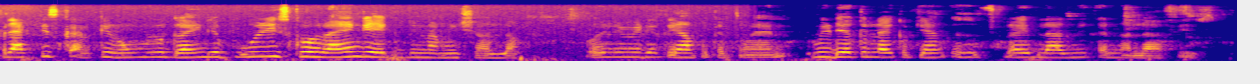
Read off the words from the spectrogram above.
پریکٹس کر کے روم لگائیں گے پوری اس کو ہرائیں گے ایک دن ہم انشاءاللہ. اور یہ ویڈیو کو یہاں پہ کرتے ہیں ویڈیو کو لائک اور چینل کو سبسکرائب لازمی کرنا. اللہ حافظ.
